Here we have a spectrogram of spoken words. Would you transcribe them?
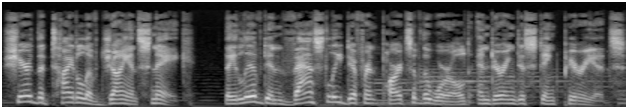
shared the title of giant snake, they lived in vastly different parts of the world and during distinct periods.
